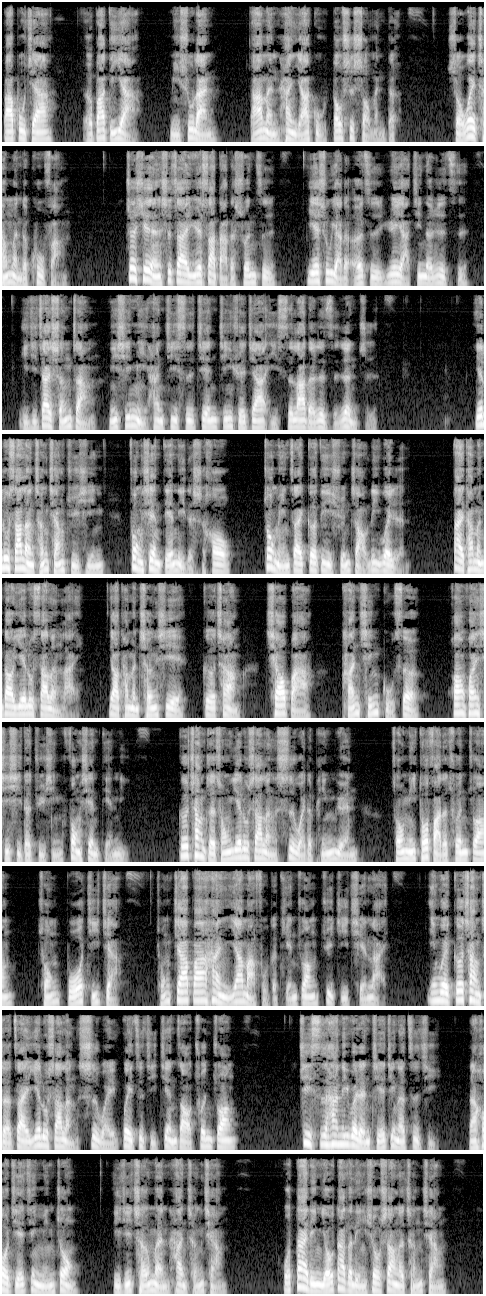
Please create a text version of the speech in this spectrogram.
巴布加、俄巴迪亚、米舒兰、达门和雅古都是守门的，守卫城门的库房。这些人是在约萨达的孙子耶稣雅的儿子约雅金的日子，以及在省长尼西米和祭司兼经学家以斯拉的日子任职。耶路撒冷城墙举行奉献典礼的时候，众民在各地寻找立位人，带他们到耶路撒冷来，要他们称谢、歌唱、敲拔、弹琴、鼓瑟，欢欢喜喜地举行奉献典礼。歌唱者从耶路撒冷四围的平原，从尼托法的村庄，从伯吉甲，从加巴和亚玛府的田庄聚集前来，因为歌唱者在耶路撒冷视为为自己建造村庄。祭司和利未人洁净了自己，然后洁净民众以及城门和城墙。我带领犹大的领袖上了城墙，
